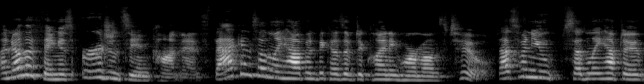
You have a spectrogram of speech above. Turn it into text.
Another thing is urgency incontinence. That can suddenly happen because of declining hormones too. That's when you suddenly have to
